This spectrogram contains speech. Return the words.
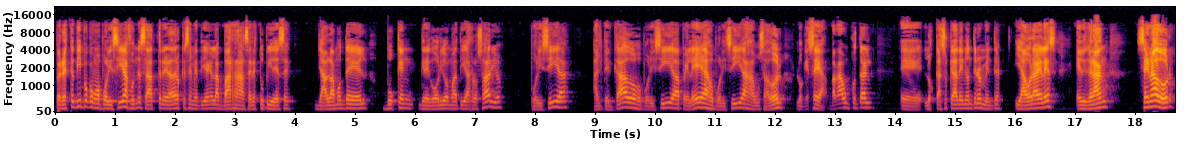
Pero este tipo como policía fue un desastre, era de los que se metían en las barras a hacer estupideces. Ya hablamos de él. Busquen Gregorio Matías Rosario, policía, altercados o policía, peleas o policías, abusador, lo que sea. Van a encontrar eh, los casos que ha tenido anteriormente. Y ahora él es el gran senador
